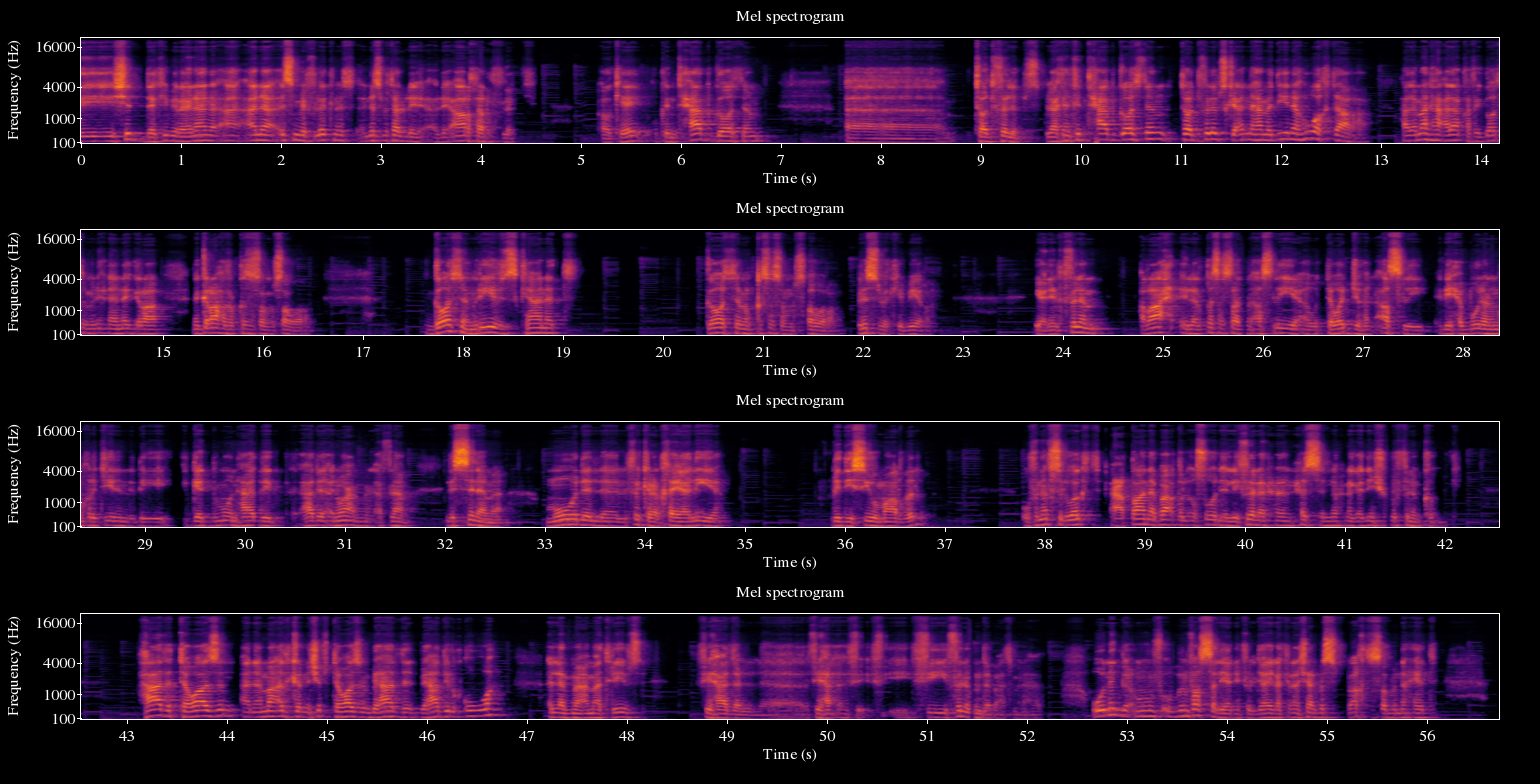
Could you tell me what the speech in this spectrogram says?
بشدة كبيرة. يعني أنا أنا اسمي فليك نسبة لآرثر فليك. أوكي؟ وكنت حاب جوثم. آه تود فيليبس. لكن كنت حاب جوثم تود فيليبس كأنها مدينة هو اختارها. هذا ما لها علاقة في جوثم اللي إحنا نقرا نقراها في القصص المصورة. جوثم ريفز كانت جوثم القصص المصورة بنسبة كبيرة. يعني الفيلم راح إلى القصص الأصلية أو التوجه الأصلي اللي يحبونه المخرجين اللي يقدمون هذه هذه الأنواع من الأفلام للسينما مو للفكرة الخيالية لدي سي ومارفل. وفي نفس الوقت أعطانا بعض الأصول اللي فعلا إحنا نحس إنه إحنا قاعدين نشوف فيلم comic. هذا التوازن أنا ما أذكر إني شفت توازن بهذه بهذه القوة إلا مع مات ريفز في هذا في في في, في فيلم The Batman هذا. وبنفصل يعني في الجاي لكن عشان بس بأختصر من ناحية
